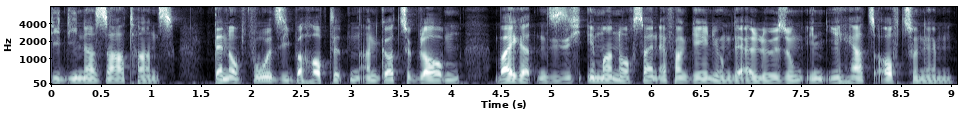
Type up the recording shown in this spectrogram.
die Diener Satans, denn obwohl sie behaupteten, an Gott zu glauben, weigerten sie sich immer noch sein Evangelium der Erlösung in ihr Herz aufzunehmen.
